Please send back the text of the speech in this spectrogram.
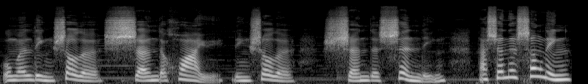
我们领受了神的话语，领受了神的圣灵。那神的圣灵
